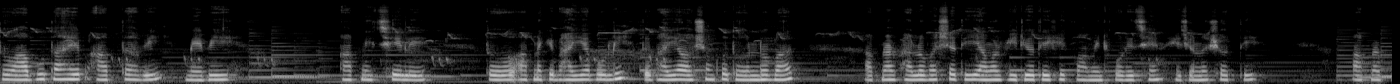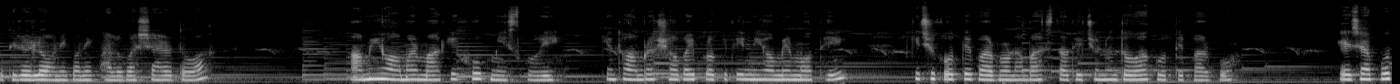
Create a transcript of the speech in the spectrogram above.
তো আবু তাহেব আবতাবি মেবি আপনি ছেলে। তো আপনাকে ভাইয়া বলি, তো ভাইয়া অসংখ্য ধন্যবাদ। আপনার ভালোবাসা দিয়ে আমার ভিডিও দেখে কমেন্ট করেছেন, এজন্য সত্যি আপনার প্রতি রইল অনেক অনেক ভালোবাসা আর দোয়া। আমিও আমার মাকে খুব মিস করি, কিন্তু আমরা সবাই প্রকৃতির নিয়মের মধ্যেই কিছু করতে পারব না, বাস তাদের জন্য দোয়া করতে পারব। এ যাবৎ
